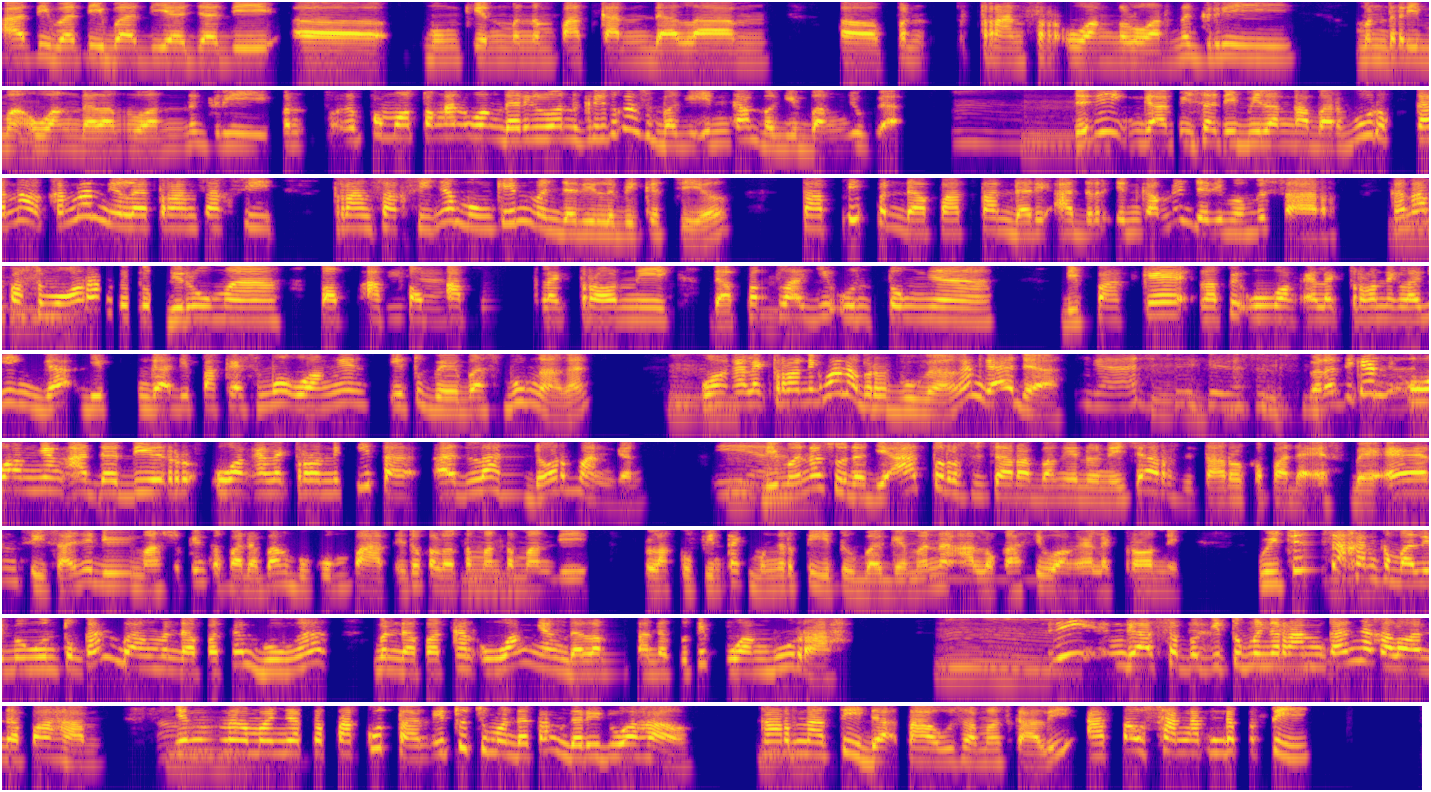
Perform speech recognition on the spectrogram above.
ah, tiba-tiba dia jadi eh, mungkin menempatkan dalam pen- transfer uang ke luar negeri, menerima Hmm. uang dalam luar negeri, pen- pemotongan uang dari luar negeri itu kan sebagai income bagi bank juga. Hmm. Jadi nggak bisa dibilang kabar buruk karena karena nilai transaksi transaksinya mungkin menjadi lebih kecil, tapi pendapatan dari other income-nya jadi membesar. Kenapa Hmm. semua orang duduk di rumah, top up Iya. top up elektronik, dapat Hmm. lagi untungnya, dipakai tapi uang elektronik lagi nggak di, nggak dipakai semua uangnya itu bebas bunga kan? Mm-mm. Uang elektronik mana berbunga kan nggak ada. Nggak ada. Hmm. Berarti kan uang yang ada di uang elektronik kita adalah dorman kan? Iya. Di mana sudah diatur secara Bank Indonesia harus ditaruh kepada SBN, sisanya dimasukin kepada bank buku 4. Itu kalau teman-teman di pelaku fintech mengerti itu bagaimana alokasi uang elektronik. Which is akan kembali menguntungkan bank mendapatkan bunga, mendapatkan uang yang dalam tanda kutip uang murah. Hmm. Jadi nggak sebegitu Iya. menyeramkannya kalau Anda paham. Yang namanya ketakutan itu cuma datang dari dua hal. Karena tidak tahu sama sekali atau sangat ngerti.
